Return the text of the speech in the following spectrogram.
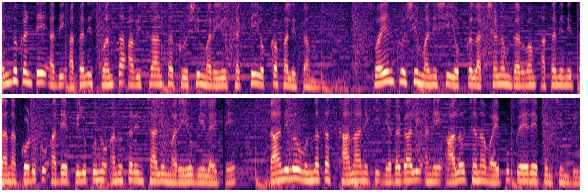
ఎందుకంటే అది అతని స్వంత అవిశ్రాంత కృషి మరియు శక్తి యొక్క ఫలితం. స్వయం కృషి మనిషి యొక్క లక్షణం గర్వం అతనిని తన కొడుకు అదే పిలుపును అనుసరించాలి మరియు వీలైతే దానిలో ఉన్నత స్థానానికి ఎదగాలి అనే ఆలోచన వైపు ప్రేరేపించింది.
